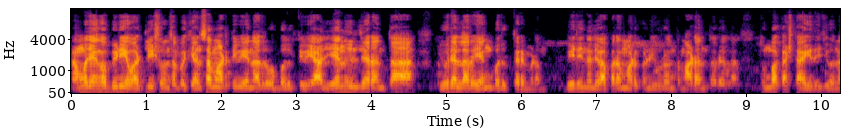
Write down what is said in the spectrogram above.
ನಮ್ಮದೇಂಗೋ ಬಿಡಿ ಅಟ್ಲೀಸ್ಟ್ ಒಂದ್ ಸ್ವಲ್ಪ ಕೆಲಸ ಮಾಡ್ತೀವಿ, ಏನಾದ್ರು ಬದುಕ್ತೀವಿ. ಯಾರು, ಏನು ಇಲ್ದೇ ಅಂತ ಇವರೆಲ್ಲರೂ ಹೆಂಗ್ ಬದುಕ್ತಾರೆ ಮೇಡಮ್? ಬೀದಿನಲ್ಲಿ ವ್ಯಾಪಾರ ಮಾಡ್ಕೊಂಡು ಇವ್ರು ಅಂತ ಮಾಡೋಂಥವ್ರೆಲ್ಲ ತುಂಬಾ ಕಷ್ಟ ಆಗಿದೆ ಜೀವನ.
